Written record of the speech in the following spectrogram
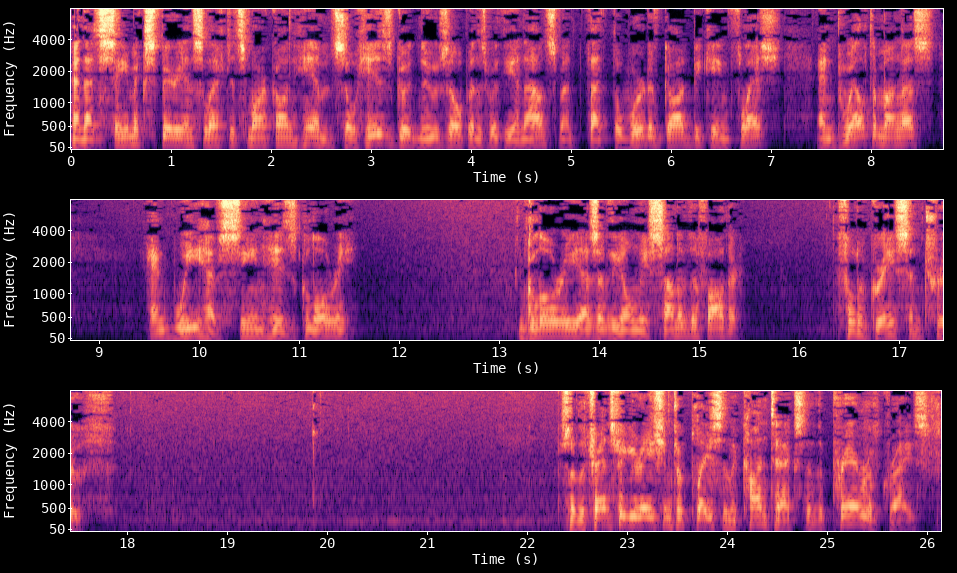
And that same experience left its mark on him. So his good news opens with the announcement that the Word of God became flesh and dwelt among us, and we have seen his glory. Glory as of the only Son of the Father, full of grace and truth. So the transfiguration took place in the context of the prayer of Christ,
